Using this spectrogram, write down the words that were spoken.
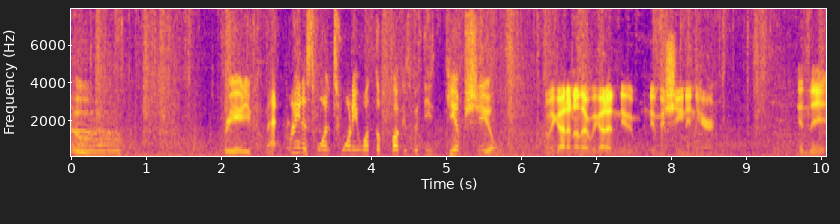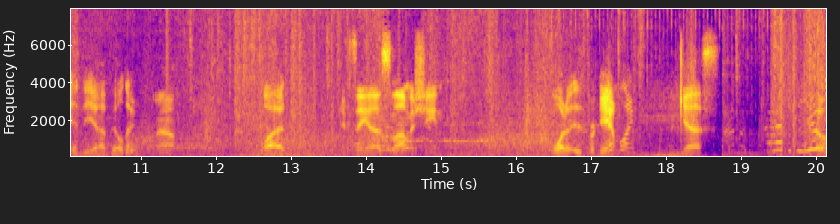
Ooh. 380. Ma- Minus 120. What the fuck is with these gimp shields? We got another. We got a new new machine in here. In the in the uh, building? Wow. What? It's a uh, slot machine. What is for gambling? I guess. What happened to you?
